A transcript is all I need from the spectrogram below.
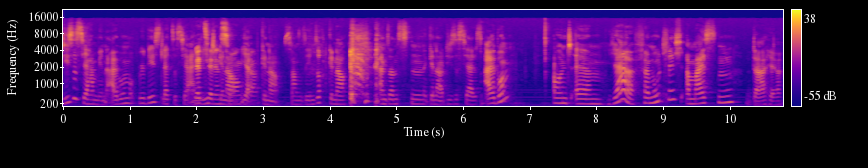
dieses Jahr haben wir ein Album released, letztes Jahr ein letztes Lied. Jahr den genau, Song, ja, ja, genau. Song Sehnsucht, genau. Ansonsten, genau, dieses Jahr das Album. Und ähm, ja, vermutlich am meisten daher.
